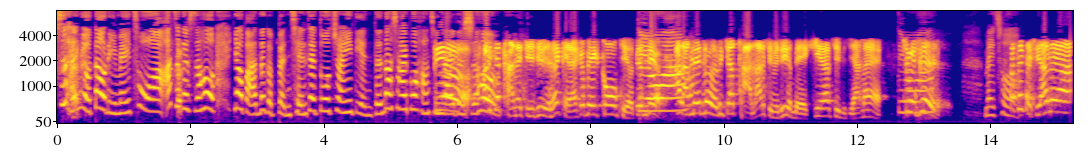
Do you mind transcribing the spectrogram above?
是很有道理，没错啊啊！这个时候要把那个本钱再多赚一点，等到下一波行情来的时候啊，，你这谈的其实是起来个买股票，对不对？啊啊，人咧乐，你才谈啊，你是不是你就袂惊？是不是安尼？对啊是不是？没错啊，，这就是安尼啊，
